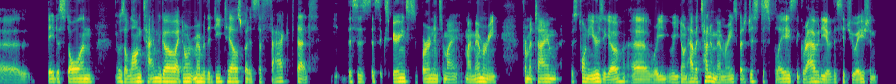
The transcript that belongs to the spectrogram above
uh, data stolen. It was a long time ago. I don't remember the details, but it's the fact that this is this experience is burned into my my memory from a time it was 20 years ago uh, where you where you don't have a ton of memories, but it just displays the gravity of the situation.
